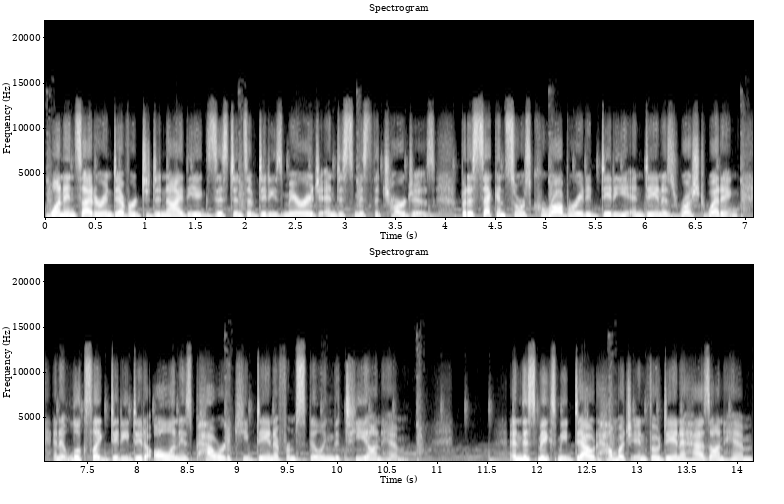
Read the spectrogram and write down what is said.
One insider endeavored to deny the existence of Diddy's marriage and dismiss the charges, but a second source corroborated Diddy and Dana's rushed wedding, and it looks like Diddy did all in his power to keep Dana from spilling the tea on him and this makes me doubt how much info Dana has on him,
